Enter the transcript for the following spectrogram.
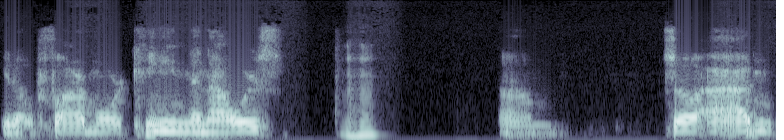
you know, far more keen than ours. Mhm. Um, so I'm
